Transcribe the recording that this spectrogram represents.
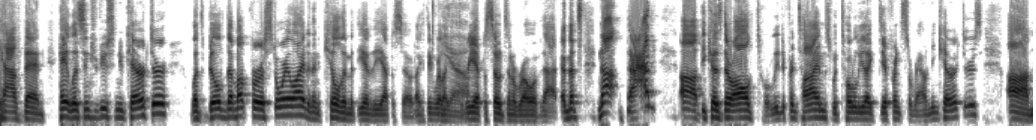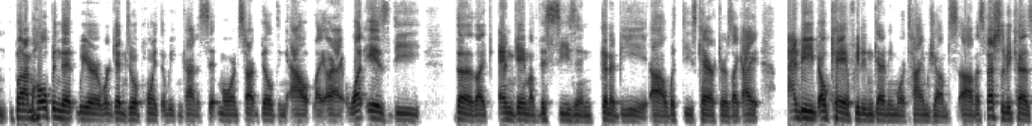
have been, hey, let's introduce a new character. Let's build them up for a storyline and then kill them at the end of the episode. I think we're like Yeah. three episodes in a row of that. And that's not bad uh, because they're all totally different times with totally like different surrounding characters. Um, but I'm hoping that we're we're getting to a point that we can kind of sit more and start building out like, all right, what is the the like end game of this season gonna be uh with these characters? Like I I'd be okay if we didn't get any more time jumps, um, especially because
